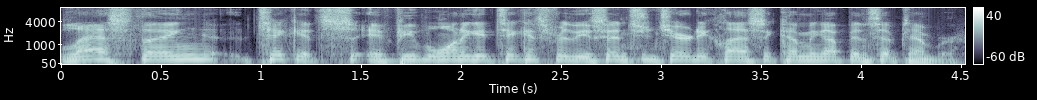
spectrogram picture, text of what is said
last thing tickets. If people want to get tickets for the Ascension Charity Classic coming up in September.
